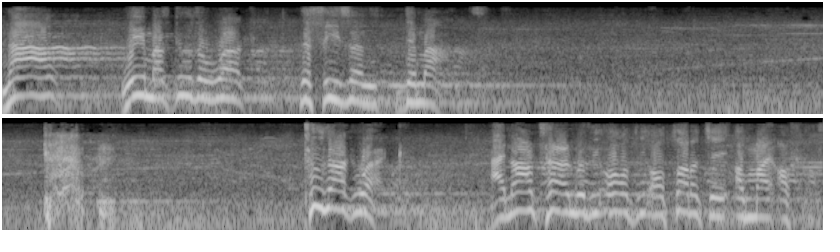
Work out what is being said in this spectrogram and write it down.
Now we must do the work the season demands. To that work, I now turn with the, all the authority of my office.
